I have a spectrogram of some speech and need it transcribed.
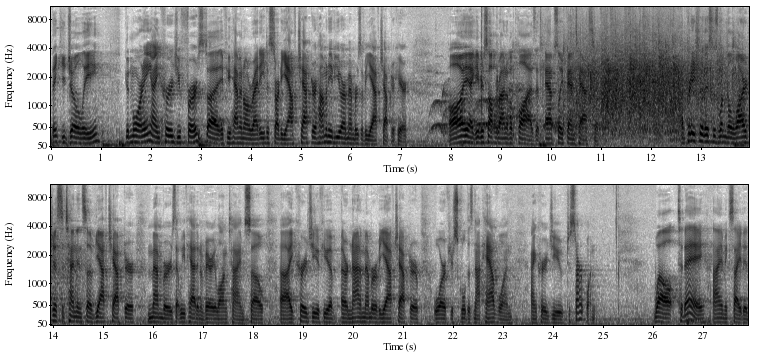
Thank you, Jolie. Good morning. I encourage you first, uh, if you haven't already, to start a YAF chapter. How many of you are members of a YAF chapter here? Oh, yeah, give yourself a round of applause. That's absolutely fantastic. I'm pretty sure this is one of the largest attendance of YAF chapter members that we've had in a very long time. So uh, I encourage you, if you have, are not a member of a YAF chapter or if your school does not have one, I encourage you to start one. Well, today I am excited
